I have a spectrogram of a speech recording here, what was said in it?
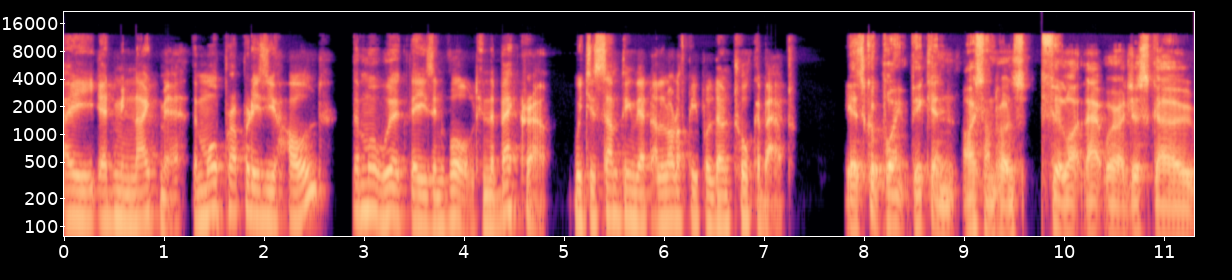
a admin nightmare. The more properties you hold, the more work there is involved in the background, which is something that a lot of people don't talk about. Yeah, it's a good point, Vic. And I sometimes feel like that where I just go,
